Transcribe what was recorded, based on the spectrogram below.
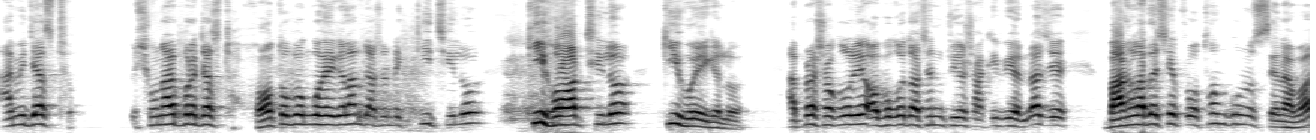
আমি জাস্ট শোনার পরে জাস্ট হতভঙ্গ হয়ে গেলাম যে আসলে কি ছিল, কি হওয়ার ছিল, কি হয়ে গেল। আপনারা সকলে অবগত আছেন প্রিয় সাকিবিয়ানরা যে বাংলাদেশে প্রথম কোন সিনেমা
